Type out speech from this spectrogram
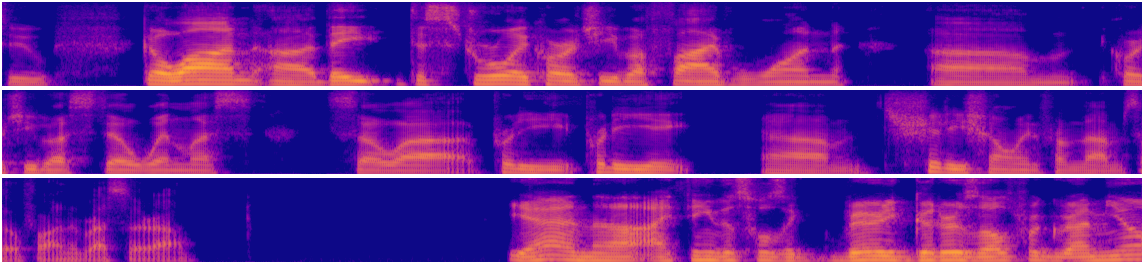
to go on. Uh, they destroy Coritiba five one. Um, Coritiba still winless, so uh, pretty pretty um, shitty showing from them so far in the rest of the round. Yeah, and uh, I think this was a very good result for Gremio.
